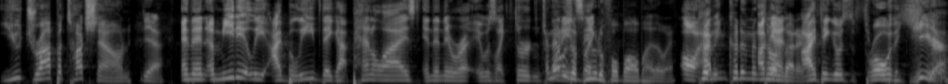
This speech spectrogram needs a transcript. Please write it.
you drop a touchdown, yeah, and then immediately, I believe they got penalized, and then they were, it was like third and and twenty. that was It's a like- beautiful ball, by the way. oh, couldn't, I mean, could have been thrown again, better. I think it was the throw of the year. Yeah.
